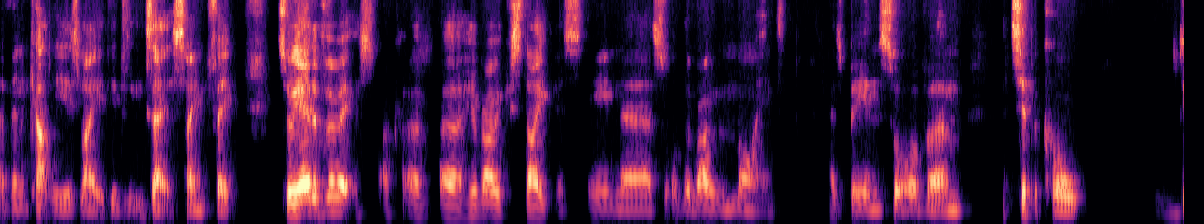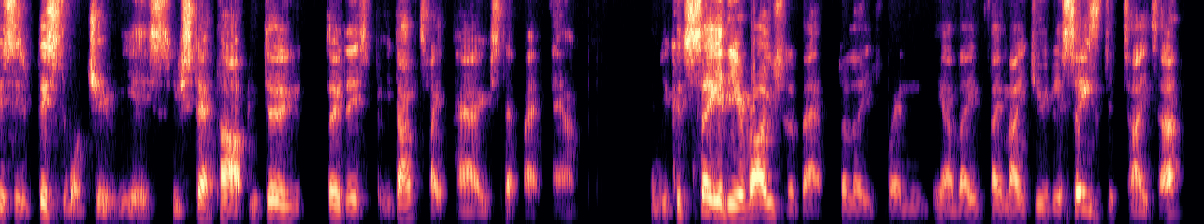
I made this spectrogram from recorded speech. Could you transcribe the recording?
and then a couple of years later did the same thing. So he had a very a, a heroic status in uh, sort of the Roman mind as being sort of um, a typical this is this is what duty is. You step up, you do do this, but you don't take power. You step back down, and you could see the erosion of that belief when you know they, they made Julius Caesar dictator,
